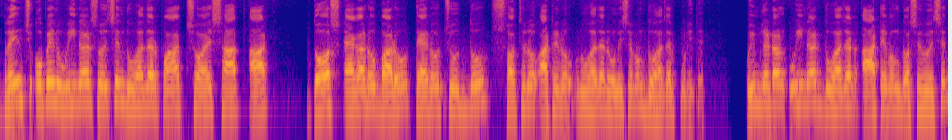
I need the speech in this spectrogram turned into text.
ফ্রেঞ্চ ওপেন উইনার্স হয়েছেন দু হাজার পাঁচ, ছয়, সাত, আট, দশ, এগারো, বারো, তেরো, চোদ্দ, সতেরো, আঠেরো দু হাজার উনিশ এবং দু হাজার কুড়িতে। উইমব্লেটন উইনার দু হাজার আট এবং দশে হয়েছেন।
